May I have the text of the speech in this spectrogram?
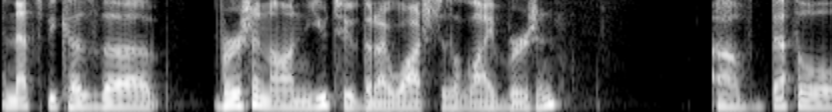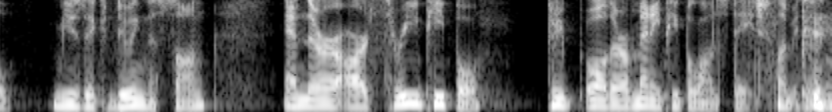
And that's because the version on YouTube that I watched is a live version of Bethel Music doing this song. And there are three people, three, well, there are many people on stage. Let me make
